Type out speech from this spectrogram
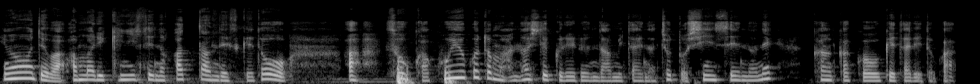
今まではあんまり気にしてなかったんですけど、あ、そうか、こういうことも話してくれるんだ、みたいな、ちょっと新鮮なね、感覚を受けたりとか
